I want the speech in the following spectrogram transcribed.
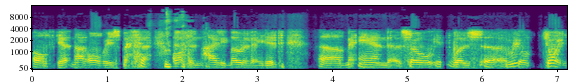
altogether, not always, but often highly motivated um, and uh, so it was uh, a real joy to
